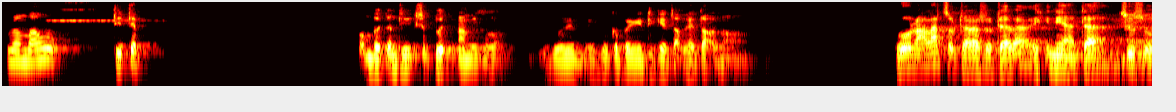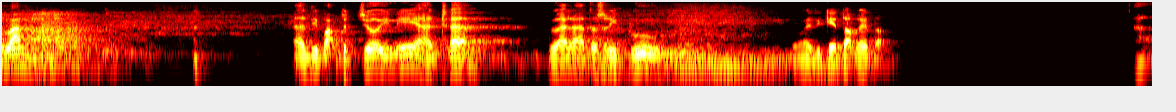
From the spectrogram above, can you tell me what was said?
Kula mau titip pembeton disebut nami kula. Itu, itu kepengen diketok-ketokno. Oh, ralat saudara-saudara, ini ada susulan. Nanti Pak Bejo ini ada 200 ribu. Mulai diketok-ketok. Nah,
